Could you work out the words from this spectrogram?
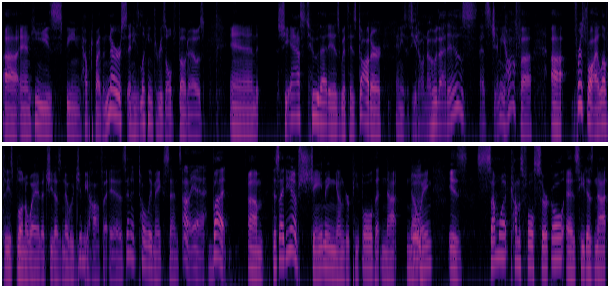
uh, and he's being helped by the nurse, and he's looking through his old photos, and she asks who that is with his daughter, and he says, "You don't know who that is? That's Jimmy Hoffa." Uh, first of all, I love that he's blown away that she doesn't know who Jimmy Hoffa is, and it totally makes sense. Oh yeah. But um, this idea of shaming younger people that not knowing is somewhat comes full circle as he does not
